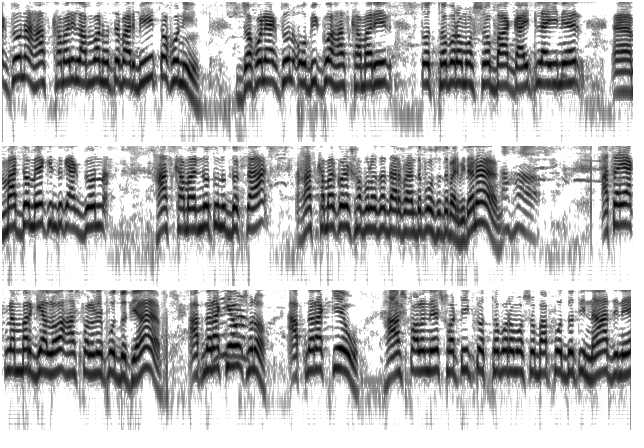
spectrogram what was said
একজন হাঁস খামারি লাভবান হতে পারবি তখনই। যখন একজন অভিজ্ঞ হাঁস খামারির তথ্য পরামর্শ বা গাইডলাইনের মাধ্যমে কিন্তু একজন হাঁস খামারি নতুন উদ্যোক্তা হাঁস খামার করে সফলতার দ্বার প্রান্তে পৌঁছতে পারবি তাই না? আহা। আচ্ছা এক নাম্বার গেল হাঁস পালনের পদ্ধতি হ্যাঁ? আপনারা কেউ শোনো আপনারা কেউ হাঁস পালনের সঠিক তথ্য পরামর্শ বা পদ্ধতি না জেনে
